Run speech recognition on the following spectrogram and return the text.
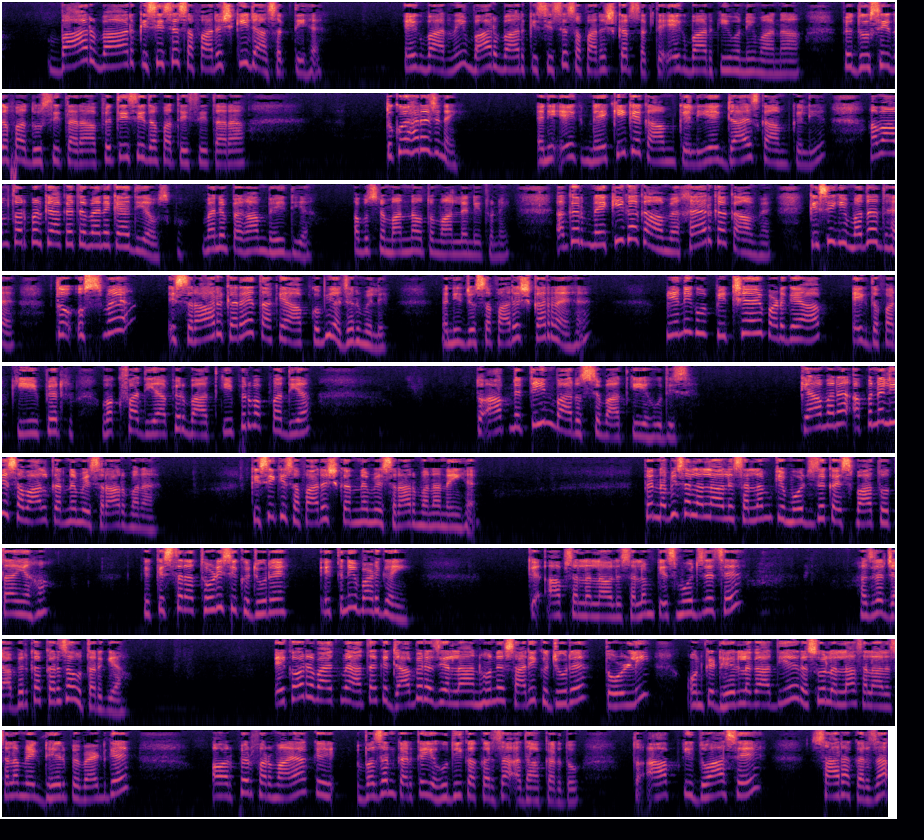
بار بار کسی سے سفارش کی جا سکتی ہے ایک بار نہیں بار بار کسی سے سفارش کر سکتے ایک بار کی وہ نہیں مانا پھر دوسری دفعہ دوسری طرح پھر تیسری دفعہ تیسری طرح تو کوئی حرج نہیں یعنی ایک نیکی کے کام کے لیے ایک جائز کام کے لیے ہم عام طور پر کیا کہتے میں نے کہہ دیا اس کو میں نے پیغام بھیج دیا اب اس نے ماننا ہو تو مان لینی تو نہیں اگر نیکی کا کام ہے خیر کا کام ہے کسی کی مدد ہے تو اس میں اصرار کرے تاکہ آپ کو بھی اجر ملے یعنی جو سفارش کر رہے ہیں یعنی کہ پیچھے ہی پڑ گئے آپ ایک دفعہ کی پھر وقفہ دیا پھر بات کی پھر وقفہ دیا تو آپ نے تین بار اس سے بات کی یہودی سے کیا منع اپنے لیے سوال کرنے میں اصرار منع ہے کسی کی سفارش کرنے میں اصرار منع نہیں ہے پھر نبی صلی اللہ علیہ وسلم کے معجزے کا اس بات ہوتا ہے یہاں کہ کس طرح تھوڑی سی کھجورے اتنی بڑھ گئی کہ آپ صلی اللہ علیہ وسلم کے اس معجزے سے حضرت جابر کا قرضہ اتر گیا ایک اور روایت میں آتا ہے کہ جابر رضی اللہ عنہ نے ساری کھجورے توڑ لی ان کے ڈھیر لگا دیے رسول اللہ صلی اللہ علیہ وسلم ایک ڈھیر پہ بیٹھ گئے اور پھر فرمایا کہ وزن کر کے یہودی کا قرضہ ادا کر دو تو آپ کی دعا سے سارا قرضہ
